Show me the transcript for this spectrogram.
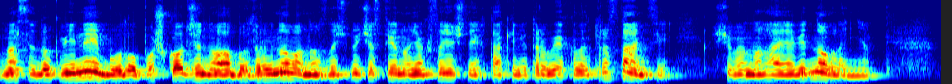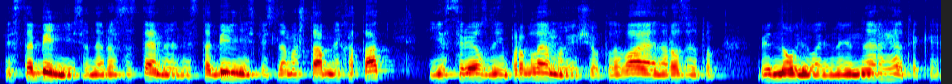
Внаслідок війни було пошкоджено або зруйновано значну частину як сонячних, так і вітрових електростанцій, що вимагає відновлення. Нестабільність енергосистеми, нестабільність після масштабних атак є серйозною проблемою, що впливає на розвиток відновлювальної енергетики.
